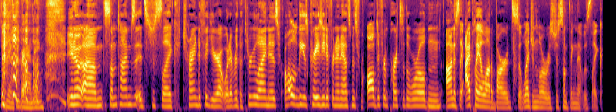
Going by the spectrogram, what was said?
Thank you, Brandy. You know, um, sometimes it's just like trying to figure out whatever the through line is for all of these crazy different announcements from all different parts of the world. And honestly, I play a lot of bards, so legend lore was just something that was like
